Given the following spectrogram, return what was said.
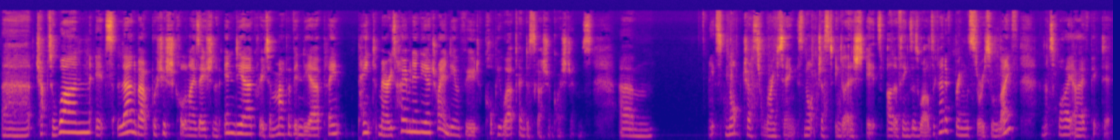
uh, chapter one, it's learn about British colonisation of India, create a map of India, paint, paint Mary's home in India, try Indian food, copy work and discussion questions. Um, it's not just writing, it's not just English, it's other things as well to kind of bring the story to life. And that's why I've picked it.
